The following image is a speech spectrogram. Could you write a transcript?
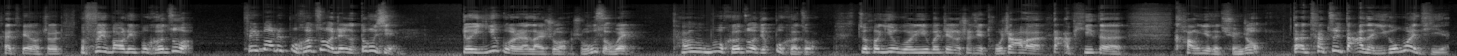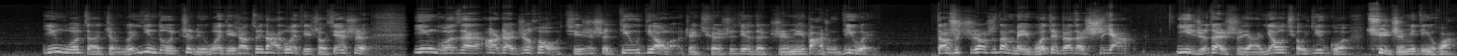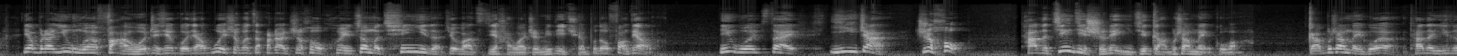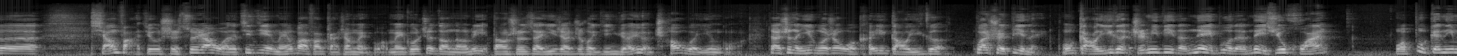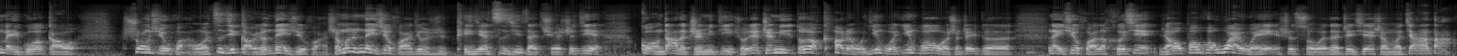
还挺有说非暴力不合作，非暴力不合作这个东西，对英国人来说是无所谓，他们不合作就不合作。最后英国因为这个事情屠杀了大批的抗议的群众，但他最大的一个问题，英国在整个印度治理问题上最大的问题，首先是英国在二战之后其实是丢掉了这全世界的殖民霸主地位，当时实际上是在美国这边在施压。一直在施压，要求英国去殖民地化，要不然英国、法国这些国家为什么在二战之后会这么轻易的就把自己海外殖民地全部都放掉了？英国在一战之后，它的经济实力已经赶不上美国，赶不上美国，它的一个想法就是，虽然我的经济没有办法赶上美国，美国制造能力当时在一战之后已经远远超过英国，但是呢，英国说我可以搞一个。关税壁垒，我搞一个殖民地的内部的内循环，我不跟你美国搞双循环，我自己搞一个内循环。什么是内循环？就是凭借自己在全世界广大的殖民地，首先殖民地都要靠着我英国，英国我是这个内循环的核心，然后包括外围是所谓的这些什么加拿大、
